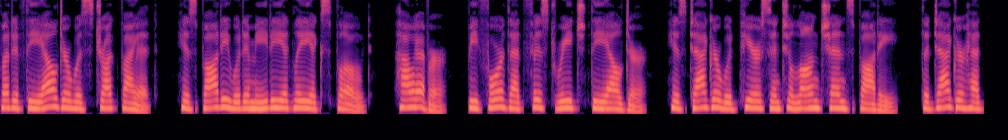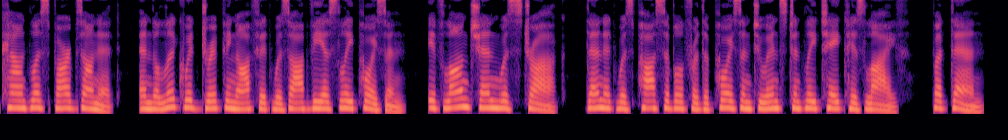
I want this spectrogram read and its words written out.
But if the elder was struck by it, his body would immediately explode. However, before that fist reached the elder, his dagger would pierce into Long Chen's body. The dagger had countless barbs on it, and the liquid dripping off it was obviously poison. If Long Chen was struck, then it was possible for the poison to instantly take his life. But then,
